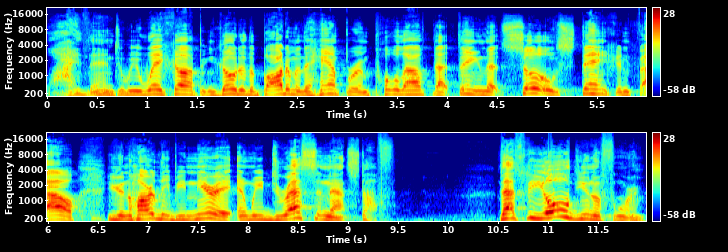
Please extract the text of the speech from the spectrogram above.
why then do we wake up and go to the bottom of the hamper and pull out that thing that's so stank and foul you can hardly be near it and we dress in that stuff? That's the old uniform.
